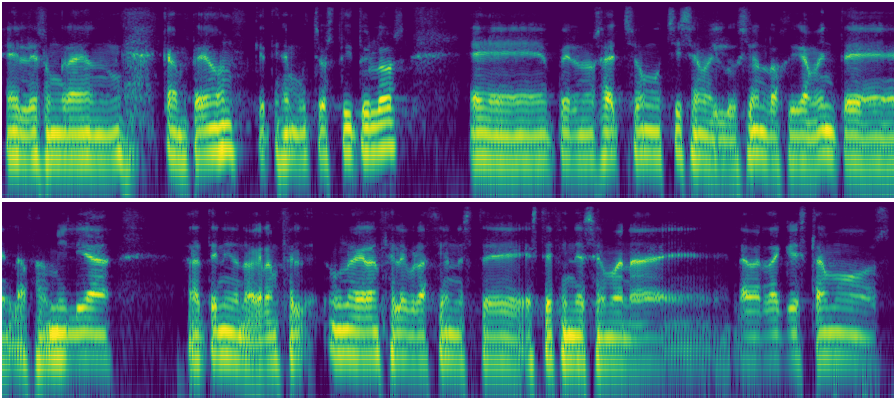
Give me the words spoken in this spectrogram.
Él es un gran campeón que tiene muchos títulos, eh, pero nos ha hecho muchísima ilusión, lógicamente. La familia ha tenido una gran una gran celebración este este fin de semana. Eh, la verdad que estamos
